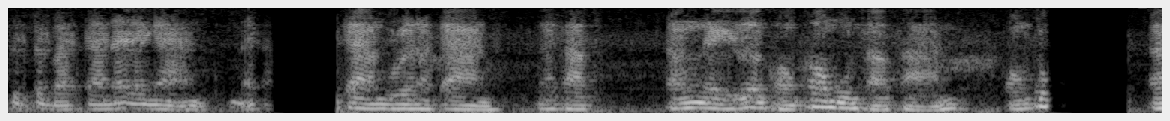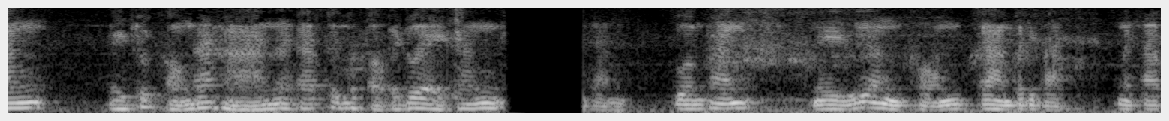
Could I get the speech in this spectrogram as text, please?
ชุดปฏิบัติการได้รายงานนะครับ การบูรณาการนะครับ ทั้งในเรื่องของข้อมูลข่าวสารของทุกทั้ง ในชุดของทหารนะครับ ซึ่งประกอบไปด้วยทั้งรวมทั้งในเรื่องของการปฏิบัตินะครับ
